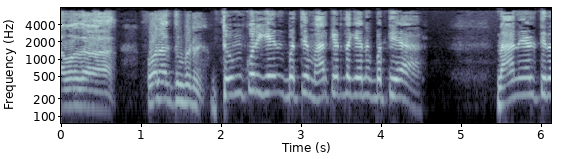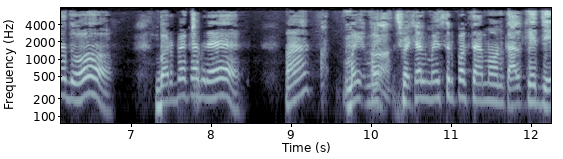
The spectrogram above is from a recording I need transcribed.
ಅವಾಗ ಫೋನ್ ಹಾಕ್ತೀನಿ ಬಿಡ್ರಿ. ತುಮಕೂರಿಗೆ ಏನಕ್ ಬತ್ತೀಯ ಮಾರ್ಕೆಟ್ದಾಗ ಏನಕ್ ಬತ್ತೀಯ ನಾನ್ ಹೇಳ್ತಿರೋದು ಬರ್ಬೇಕಾದ್ರೆ ಸ್ಪೆಷಲ್ ಮೈಸೂರ್ ಪಾಕ್ ಸಾಮ ಒಂದ್ ಕಾಲ್ ಕೆಜಿ.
